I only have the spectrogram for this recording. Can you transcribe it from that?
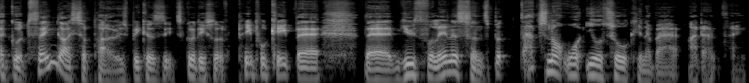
a good thing, I suppose, because it's good if sort of people keep their their youthful innocence. But that's not what you're talking about, I don't think.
